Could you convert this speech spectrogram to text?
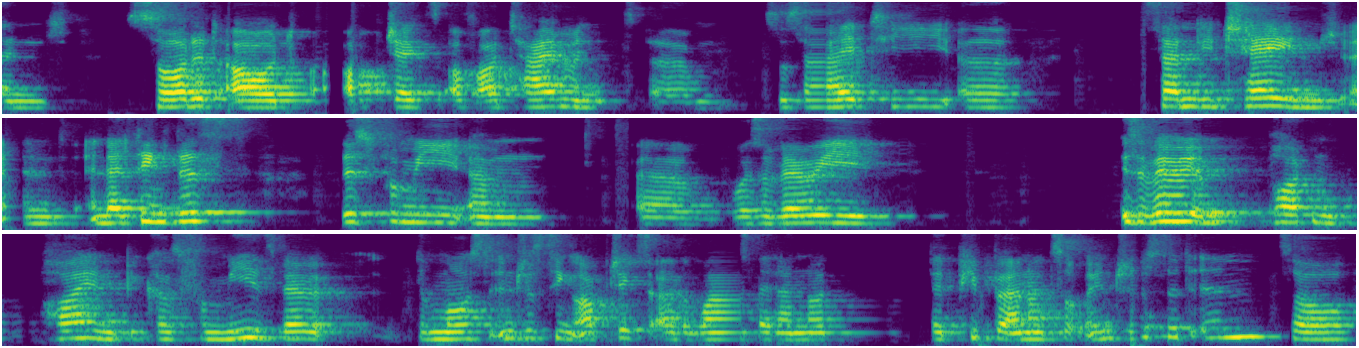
and sorted out objects of our time and um, society uh, suddenly change. And and I think this this for me um, uh, was a very is a very important point because for me it's very the most interesting objects are the ones that are not that people are not so interested in. So,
